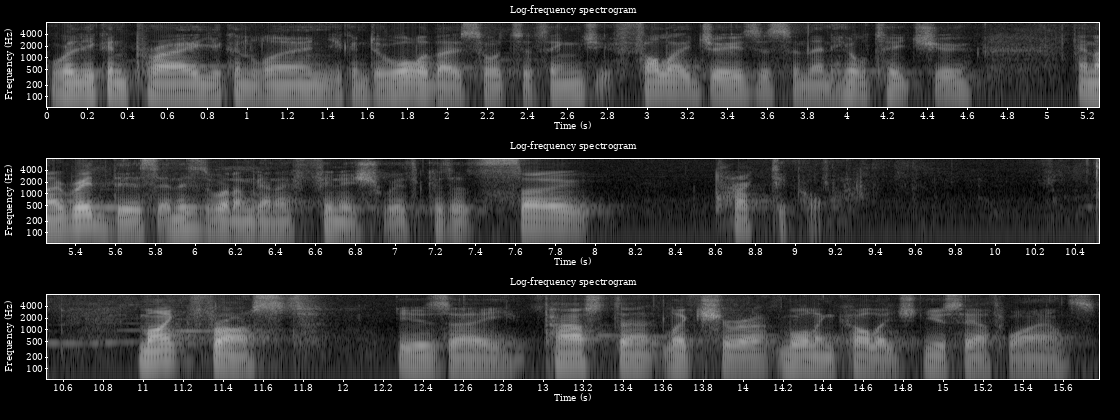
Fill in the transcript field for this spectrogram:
Well, you can pray, you can learn, you can do all of those sorts of things. You follow Jesus, and then He'll teach you. And I read this, and this is what I'm going to finish with because it's so practical. Mike Frost is a pastor, lecturer, Morling College, New South Wales.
